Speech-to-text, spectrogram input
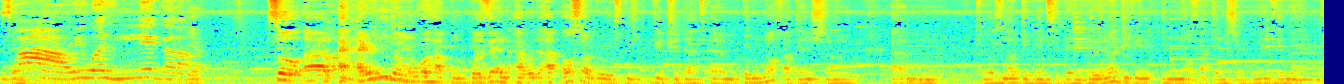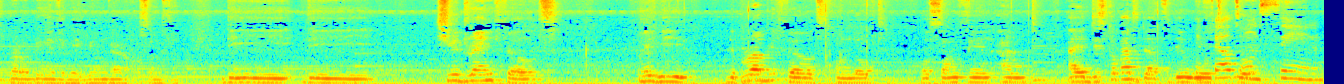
send him. Wow, it was legal. Yeah. So uh, Oh I, I really don't know what happened, but then I would also agree with Vi- Victory that um, enough attention um, was not given to them. They were not given enough attention when they were probably when they were younger or something. The the children felt maybe they probably felt unloved or something, and I discovered that they They would felt unseen.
